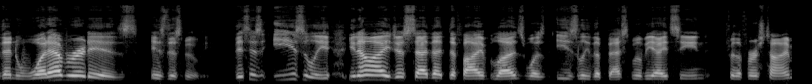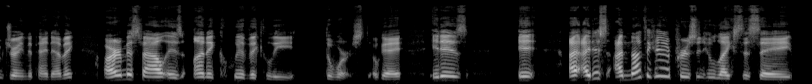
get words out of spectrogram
than whatever it is, is this movie. This is easily, you know, I just said that Da Five Bloods was easily the best movie I'd seen for the first time during the pandemic. Artemis Fowl is unequivocally the worst. Okay, it is. It. I, I just. I'm not the kind of person who likes to say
